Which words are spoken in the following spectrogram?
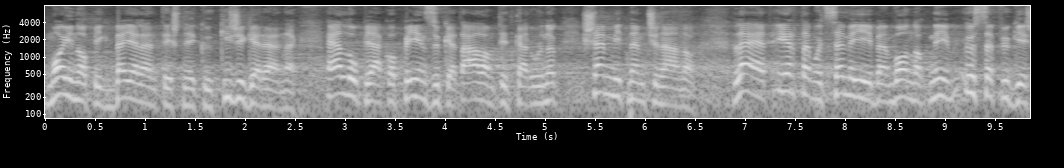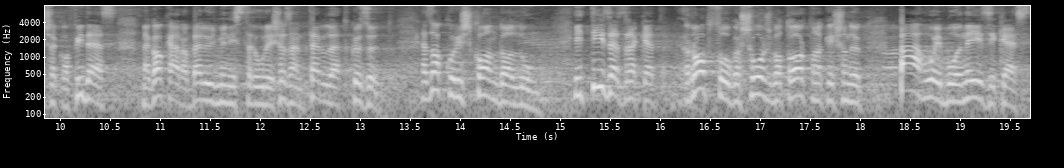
mai napig bejelentés nélkül kizsigerelnek, ellopják a pénzüket, államtitkár úrnak, semmit nem csinálnak. Lehet, értem, hogy személyében vannak név, összefüggések a Fidesz, meg akár a belügyminiszter úr és ezen terület között. Ez akkor is skandallum. Itt tízezreket rabszolga sorsba tartanak, és önök páholyból nézik ezt.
